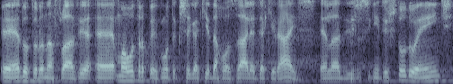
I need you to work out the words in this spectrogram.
É, doutora Ana Flávia, é, uma outra pergunta que chega aqui da Rosália de Aquiraz, ela diz o seguinte, eu estou doente,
